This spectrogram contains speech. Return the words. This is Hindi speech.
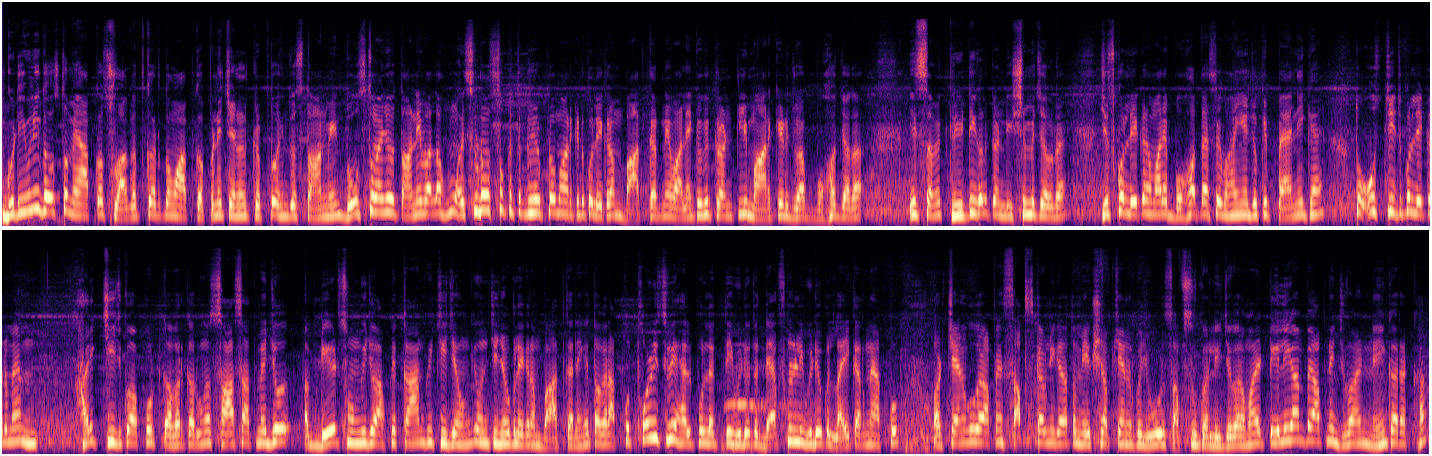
गुड इवनिंग दोस्तों, मैं आपका स्वागत करता हूँ आपका अपने चैनल क्रिप्टो हिंदुस्तान में। दोस्तों, मैं जो बताने वाला हूँ इसमें दोस्तों क्रिप्टो मार्केट को लेकर हम बात करने वाले हैं, क्योंकि करंटली मार्केट जो है, बहुत ज़्यादा इस समय क्रिटिकल कंडीशन में चल रहा है, जिसको लेकर हमारे बहुत ऐसे भाई हैं जो कि पैनिक हैं। तो उस चीज़ को लेकर मैं हर एक चीज़ को आपको कवर करूँगा साथ साथ में जो अपडेट्स होंगी, जो आपके काम की चीज़ें होंगी, उन चीज़ों को लेकर हम बात करेंगे। तो अगर आपको थोड़ी सी भी हेल्पफुल लगती है वीडियो तो डेफिनेटली वीडियो को लाइक करना है आपको, और चैनल को अगर आपने सब्सक्राइब नहीं करा तो मेक श्योर आप चैनल को ज़रूर सब्सक्राइब कर लीजिए अगर हमारे टेलीग्राम पर आपने ज्वाइन नहीं कर रखा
